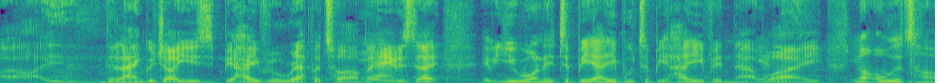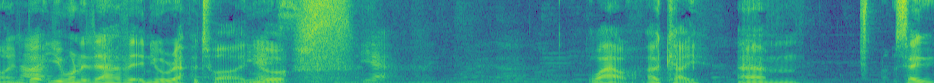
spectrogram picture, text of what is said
I- the language I use is behavioural repertoire, but Yeah. it was like it, you wanted to be able to behave in that Yes. way, not all the time, No. but you wanted to have it in your repertoire. In your yeah. wow, okay. Um, so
